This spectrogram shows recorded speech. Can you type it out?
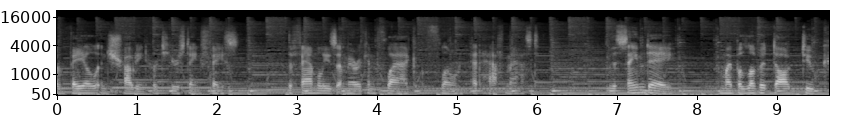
a veil enshrouding her tear stained face the family's American flag flown at half mast. The same day, my beloved dog Duke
